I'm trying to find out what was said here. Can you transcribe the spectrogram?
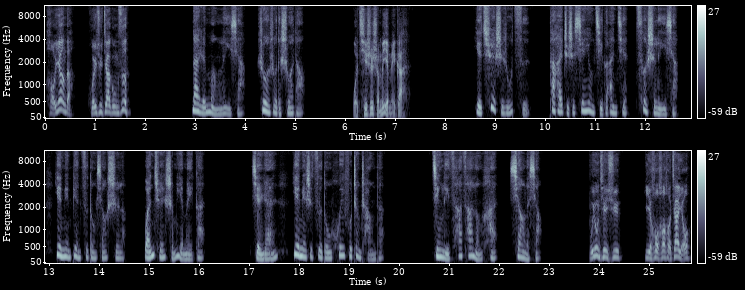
好样的，回去加工资。”那人猛了一下，弱弱的说道：“我其实什么也没干。”也确实如此，他还只是先用几个按键测试了一下，页面便自动消失了，完全什么也没干。显然，页面是自动恢复正常的。经理擦擦冷汗，笑了笑：“不用谦虚，以后好好加油。”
